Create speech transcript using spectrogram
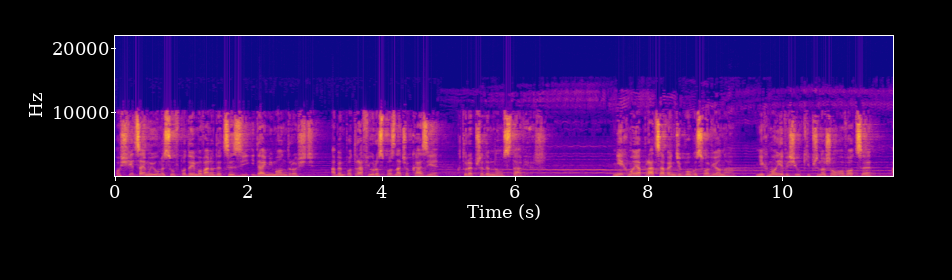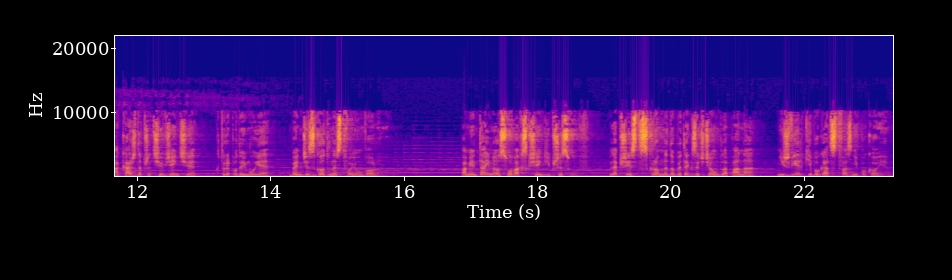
oświecaj mój umysł w podejmowaniu decyzji i daj mi mądrość, abym potrafił rozpoznać okazje, które przede mną stawiasz. Niech moja praca będzie błogosławiona, niech moje wysiłki przynoszą owoce, a każde przedsięwzięcie, które podejmuję, będzie zgodne z Twoją wolą. Pamiętajmy o słowach z Księgi Przysłów. Lepszy jest skromny dobytek ze czcią dla Pana, niż wielkie bogactwa z niepokojem.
